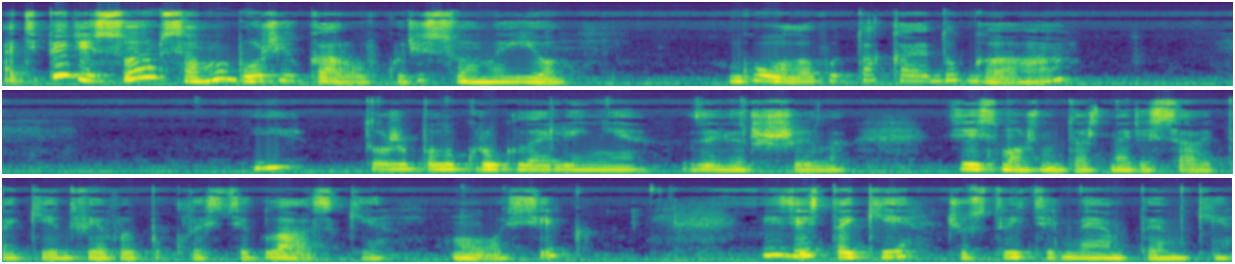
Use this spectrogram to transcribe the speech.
А теперь рисуем саму божью коровку. Рисуем ее голову, такая дуга. И тоже полукруглая линия завершила. Здесь можно даже нарисовать такие две выпуклости, глазки, носик. И здесь такие чувствительные антенки.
